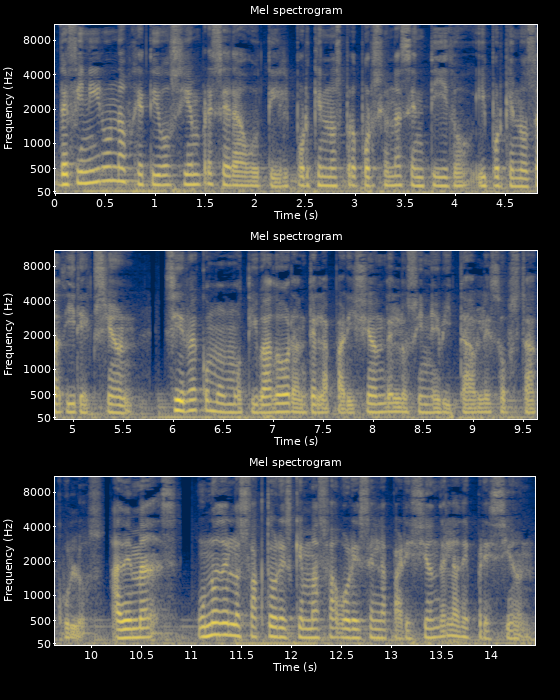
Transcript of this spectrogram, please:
Definir un objetivo siempre será útil porque nos proporciona sentido y porque nos da dirección. Sirve como motivador ante la aparición de los inevitables obstáculos. Además, uno de los factores que más favorecen la aparición de la depresión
